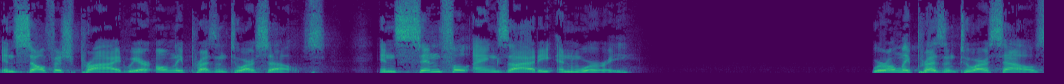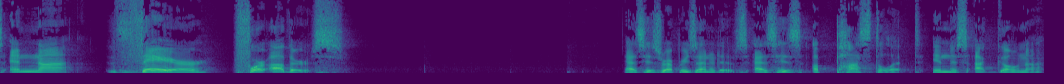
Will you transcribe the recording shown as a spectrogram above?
In selfish pride, we are only present to ourselves. In sinful anxiety and worry, we're only present to ourselves and not there for others as his representatives, as his apostolate in this agona.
